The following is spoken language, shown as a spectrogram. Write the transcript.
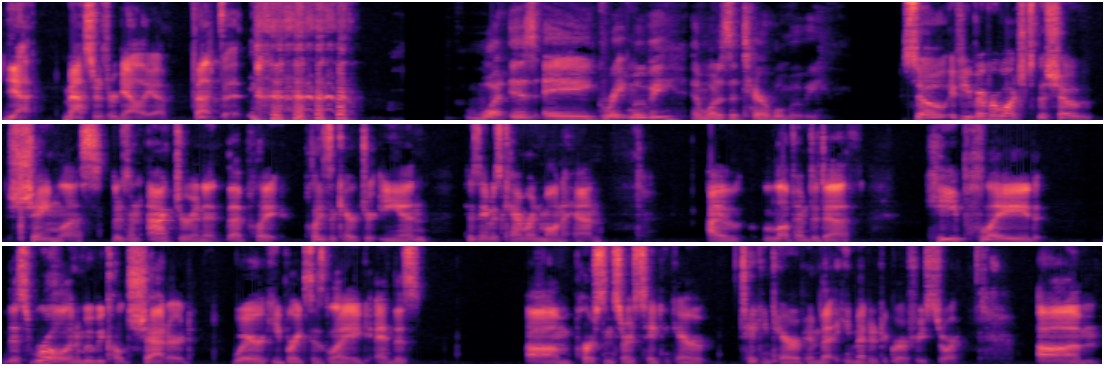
yeah, master's regalia. That's it. What is a great movie and what is a terrible movie? so, if you've ever watched the show Shameless, there's an actor in it that play plays the character Ian. His name is Cameron Monaghan. I love him to death. He played this role in a movie called Shattered, where he breaks his leg, and this um, person starts taking care taking care of him that he met at a grocery store. Um,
